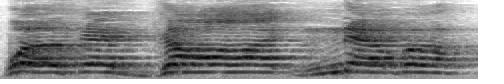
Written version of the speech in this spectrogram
was that God never,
